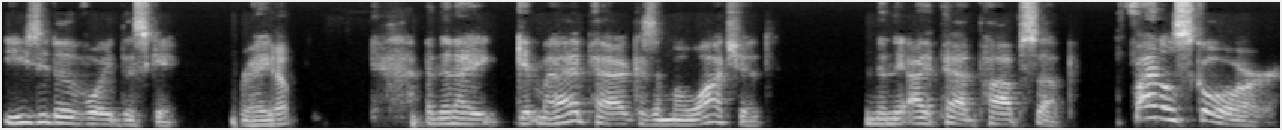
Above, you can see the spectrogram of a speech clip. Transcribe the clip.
easy to avoid this game, right? Yep. And then I get my iPad because I'm going to watch it. And then the iPad pops up. Final score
